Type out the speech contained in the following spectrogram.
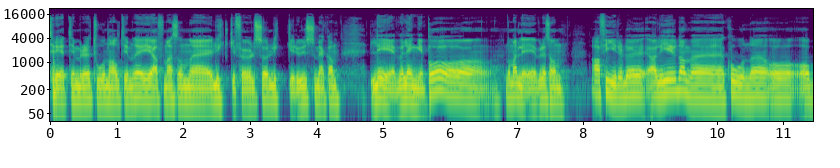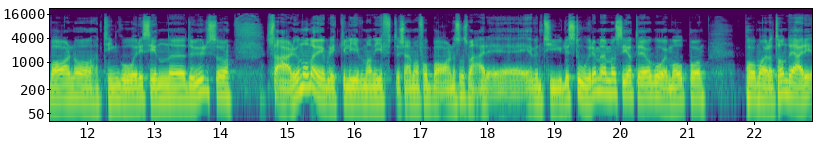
tre timer eller to og en halv time. Det gir iallfall meg sånn eh, lykkefølelse og lykkerus som jeg kan leve lenge på. Og når man lever et sånn A4-liv med kone og, og, barn, og ting går i sin eh, dur, så så er det jo noen øyeblikk i livet man gifter seg, man får barn og sånn, som er eh, eventyrlig store. Men jeg må si at det å gå i mål på, på maraton, det er i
